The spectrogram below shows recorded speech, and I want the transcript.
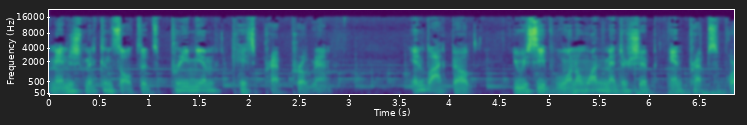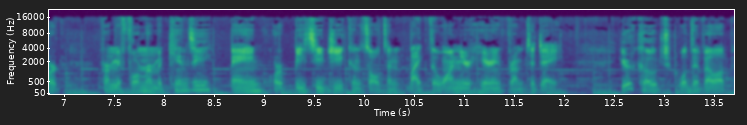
Management Consulted's premium case prep program. In Black Belt, you receive one on one mentorship and prep support from a former McKinsey, Bain, or BCG consultant like the one you're hearing from today. Your coach will develop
